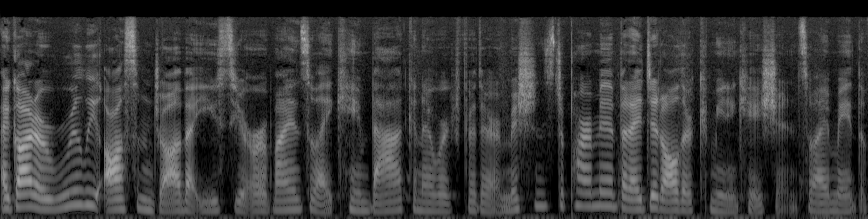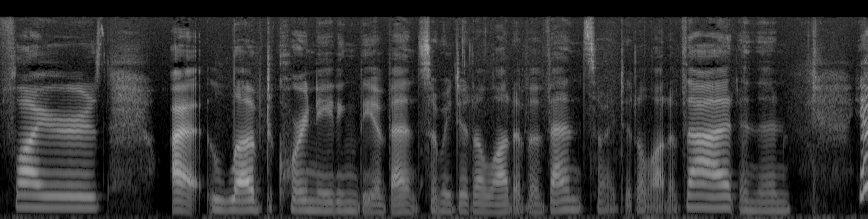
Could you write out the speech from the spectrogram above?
I got a really awesome job at UC Irvine. So I came back and I worked for their admissions department, but I did all their communication. So I made the flyers. I loved coordinating the events. So we did a lot of events. So I did a lot of that. And then, yeah,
